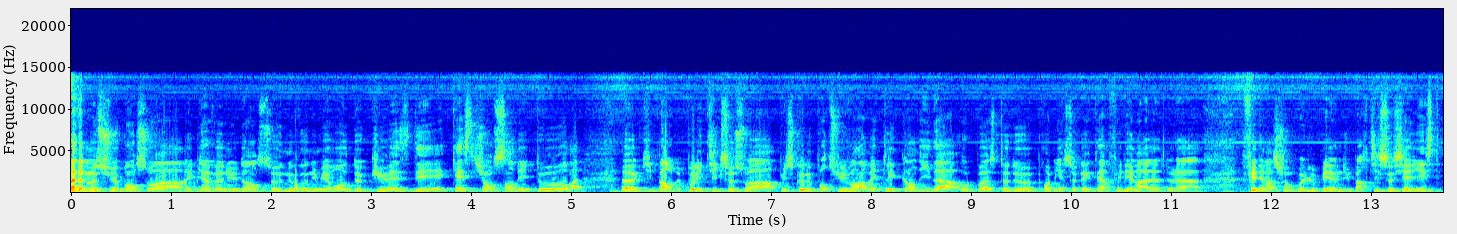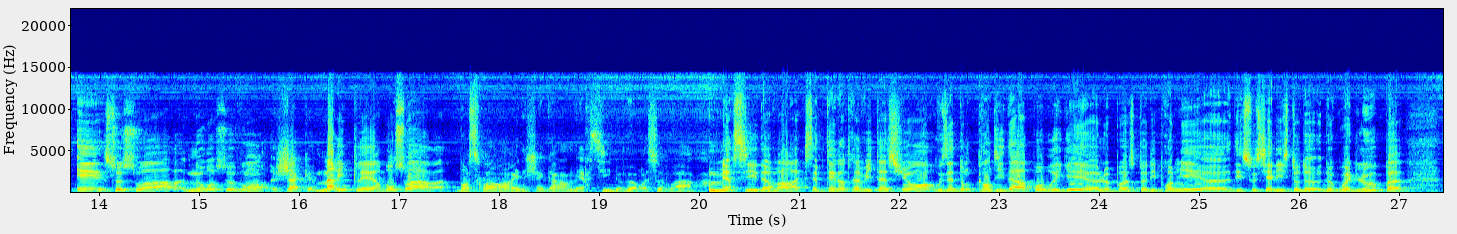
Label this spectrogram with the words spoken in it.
Madame, Monsieur, bonsoir et bienvenue dans ce nouveau numéro de QSD, questions sans détour, euh, qui parle de politique ce soir, puisque nous poursuivons avec les candidats au poste de premier secrétaire fédéral de la Fédération guadeloupéenne du Parti Socialiste. Et ce soir, nous recevons Jacques-Marie Claire. Bonsoir. Bonsoir Warren Chengan, merci de me recevoir. Merci d'avoir accepté notre invitation. Vous êtes donc candidat pour briguer euh, le poste des premiers euh, des socialistes de, Guadeloupe.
